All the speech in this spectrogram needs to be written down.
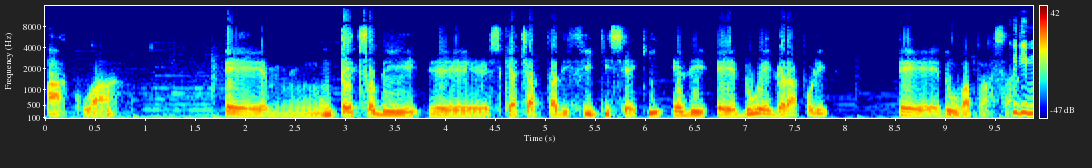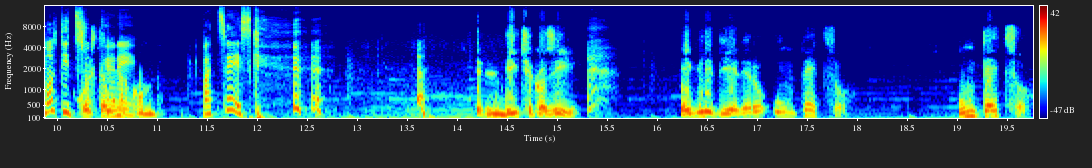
acqua, e, um, un pezzo di eh, schiacciata di fichi secchi e, di, e due grappoli d'uva passa. Quindi molti zuccheri con... pazzeschi. dice così, e gli diedero un pezzo, un pezzo,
